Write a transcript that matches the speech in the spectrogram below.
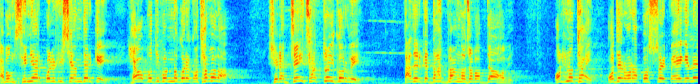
এবং সিনিয়র পলিটিশিয়ানদেরকে হেয় প্রতিপন্ন করে কথা বলা, সেটা যেই ছাত্রই করবে, তাদেরকে দাঁত ভাঙ্গা জবাব দেওয়া হবে। অন্যথায় ওদের ওরা প্রশ্রয় পেয়ে গেলে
